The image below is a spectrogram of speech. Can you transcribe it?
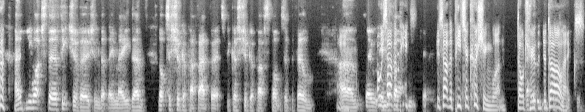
and if you watch the feature version that they made, um, lots of Sugar Puff adverts because Sugar Puff sponsored the film. Um, so Oh, is that the Peter, future- is that the Peter Cushing one? Doctor Who and the Daleks.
